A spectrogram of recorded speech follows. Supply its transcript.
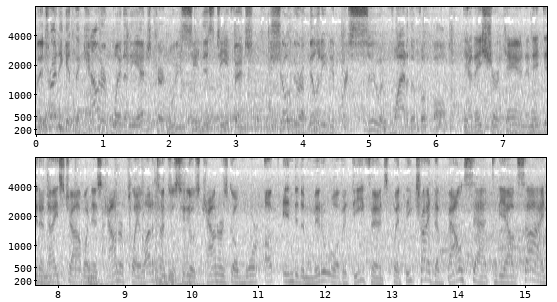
They tried to get the counter play to the edge, Kirk, we've seen this defense show their ability to pursue and fly to the football. Yeah, they sure can, and they did a nice job on this counter play. A lot of times you'll see those counters go more up into the middle of a defense, but they tried to bounce that to the outside,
